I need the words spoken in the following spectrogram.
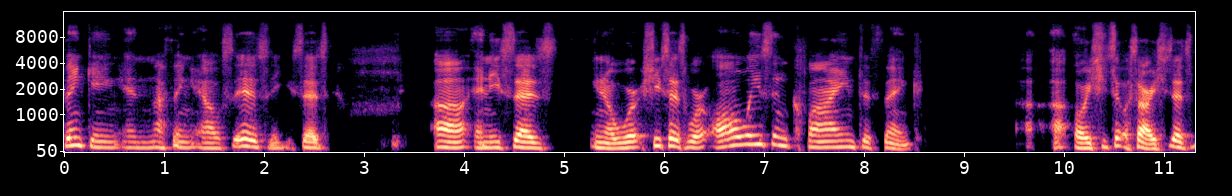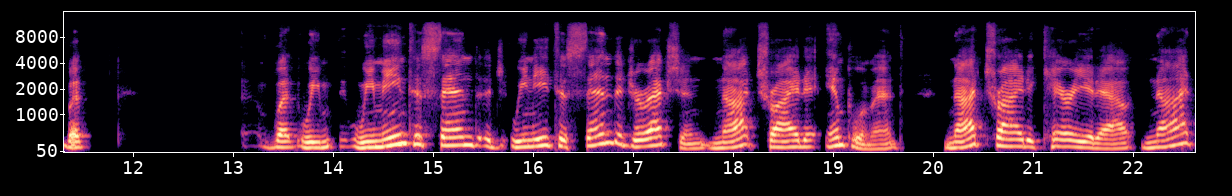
thinking and nothing else is. He says, uh, and he says, you know, we're, she says, we're always inclined to think, uh, uh, or she said, sorry, she says, but but we we mean to send we need to send a direction not try to implement not try to carry it out not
